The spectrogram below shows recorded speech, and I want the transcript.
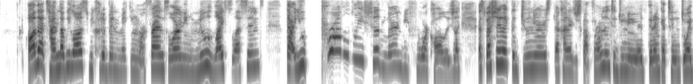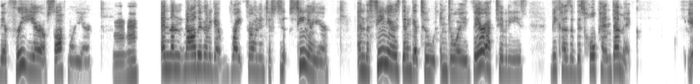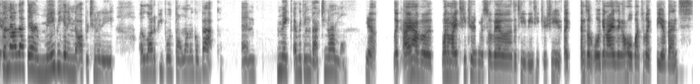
all that time that we lost, we could have been making more friends, learning new life lessons that you probably should learn before college. Like, especially like the juniors that kind of just got thrown into junior year, didn't get to enjoy their free year of sophomore year. Mm-hmm. And then now they're going to get right thrown into se- senior year. And the seniors didn't get to enjoy their activities because of this whole pandemic. Yeah. But now that they're maybe getting the opportunity, a lot of people don't want to go back and make everything back to normal. Like I have a one of my teachers, Miss Silvera, the TV teacher, she like ends up organizing a whole bunch of like the events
